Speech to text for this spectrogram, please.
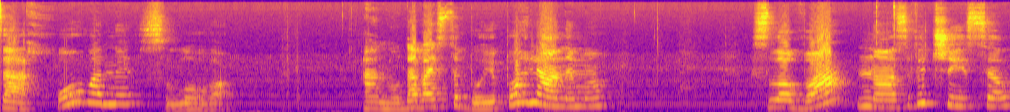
заховане слово. Ану, давай з тобою поглянемо. Слова, назви чисел.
